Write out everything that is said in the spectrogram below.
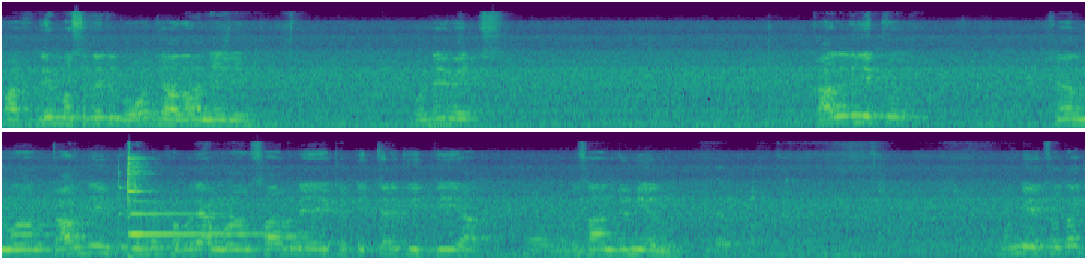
ਭੱਟ ਦੇ ਮਸਲੇ ਤੇ ਬਹੁਤ ਜ਼ਿਆਦਾ ਨੇ ਜੀ। ਉਹਦੇ ਵਿੱਚ ਕੱਲ ਹੀ ਇੱਕ ਸ਼ਾਇਦ ਮਾਨ ਕੱਲ ਦੀ ਜਿਵੇਂ ਖਬਰ ਆ ਮਾਨ ਸਾਹਿਬ ਨੇ ਇੱਕ ਟੀਚਰ ਕੀਤੀ ਆ ਕਿਸਾਨ ਯੂਨੀਅਨ ਨੂੰ। ਉਹਨੇ ਇੱਥੋਂ ਤੱਕ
